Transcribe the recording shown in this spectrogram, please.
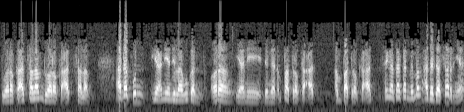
Dua rakaat salam dua rakaat salam. Adapun yakni yang dilakukan orang yakni dengan empat rakaat empat rakaat saya katakan memang ada dasarnya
